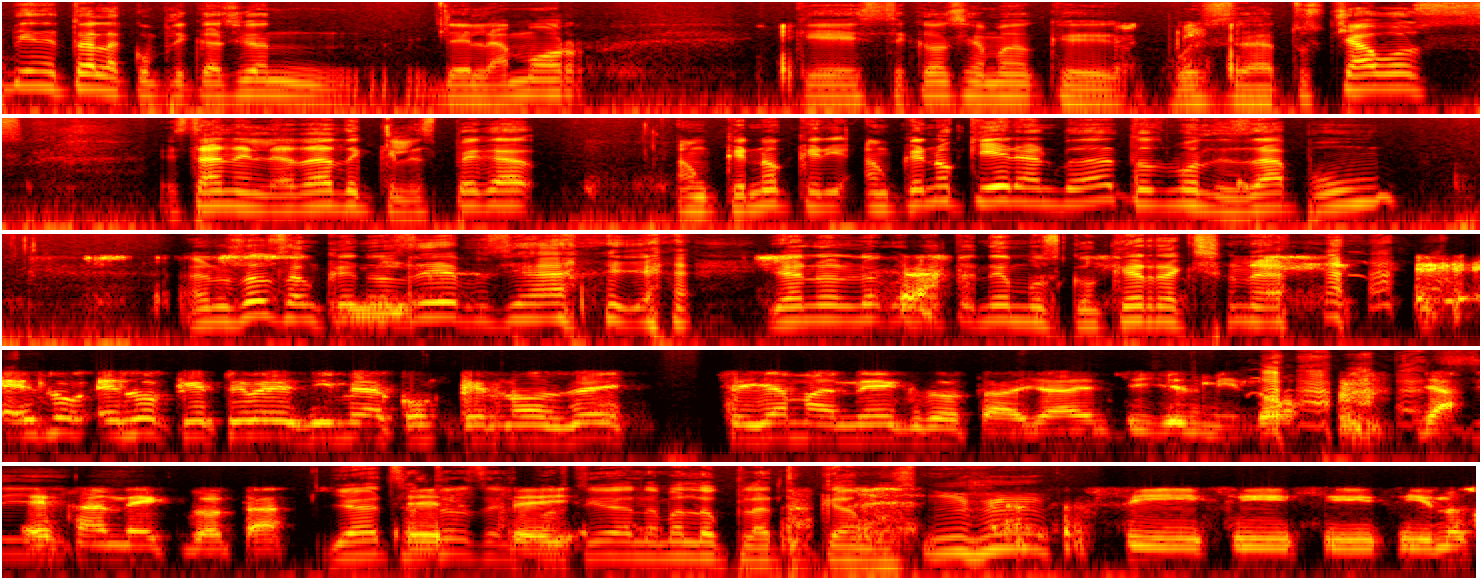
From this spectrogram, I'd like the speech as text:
viene toda la complicación del amor que este cómo se llama que pues a tus chavos están en la edad de que les pega aunque no quería, aunque no quieran verdad todos les da pum a nosotros aunque nos dé pues ya ya ya no luego no tenemos con qué reaccionar Es lo, es lo que te iba a decir, mira, con que nos dé, se llama anécdota ya en y en ¿no? Ya, Sí. es anécdota. ya nosotros del Este, partido nada más lo platicamos. Sí, sí, sí, sí, nos,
